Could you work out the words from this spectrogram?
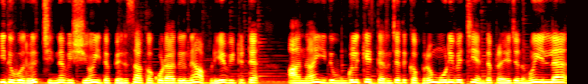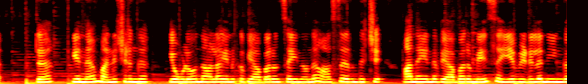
இது ஒரு சின்ன விஷயம் இதை பெருசாக்க கூடாதுன்னு அப்படியே விட்டுட்டேன். ஆனா இது உங்களுக்கே தெரிஞ்சதுக்கு அப்புறம் மூடி வச்சு எந்த பிரயோஜனமும் இல்ல. என்ன மன்னிச்சிடுங்க. எவ்வளோ நாளா எனக்கு வியாபாரம் செய்யணும்னு ஆசை இருந்துச்சு. ಆನ ಎನ್ನ வியாபாரமே செய்ய ಬಿಡಲ್ಲ நீங்க.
